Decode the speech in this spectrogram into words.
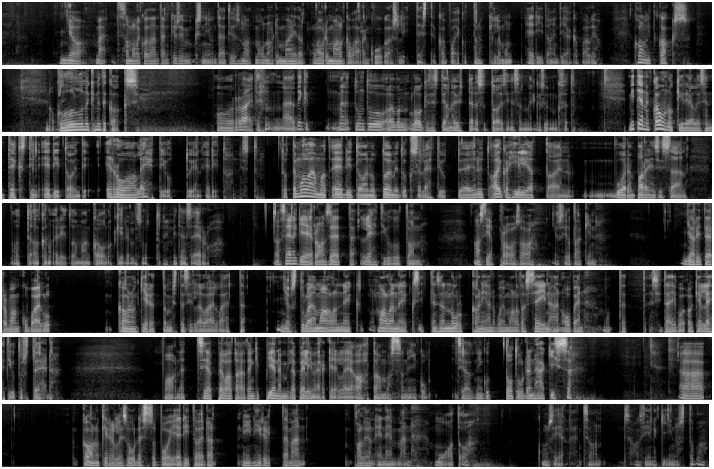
Joo, mä samalla kun otan tämän kysymyksen, niin täytyy sanoa, että mä unohdin mainita Lauri Malkavaaran kuukausiliitteestä, joka on vaikuttanut kyllä mun editointiin aika paljon. 32 nousi. 32. All right. Nämä jotenkin tuntuu olevan loogisesti aina yhteydessä toisiinsa nämä kysymykset. Miten kaunokirjallisen tekstin editointi eroaa lehtijuttujen editoinnista? Te olette molemmat editoinut toimituksessa lehtijuttuja ja nyt aika hiljattain vuoden parin sisään – olette alkanut editoimaan kaunokirjallisuutta, niin miten se eroaa? No selkeä ero on se, että lehtijutut on asiaproosaa, jos jotakin. Jari Tervo on kuvailu kaunon kirjoittamista sillä lailla, että jos tulee maalanneeksi, sitten sen nurkkaan, niin voi maalata seinään oven, mutta sitä ei voi oikein lehtijutus tehdä. Vaan että siellä pelataan jotenkin pienemmillä pelimerkeillä ja ahtaammassa niin kuin, siellä niin kuin totuuden häkissä. Ää, kaunokirjallisuudessa voi editoida niin hirvittävän paljon enemmän muotoa kuin siellä, että se on, se on siinä kiinnostavaa.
